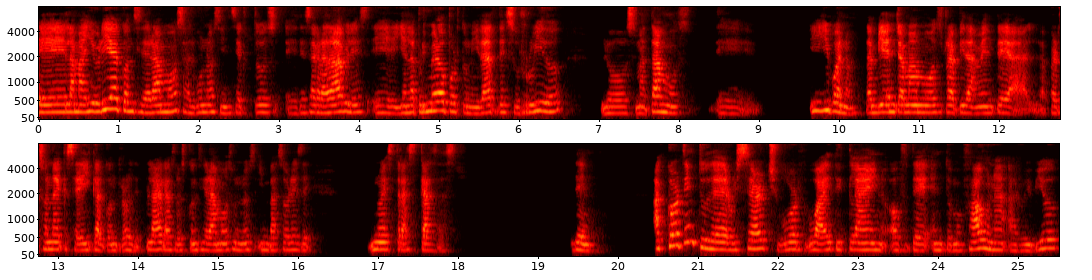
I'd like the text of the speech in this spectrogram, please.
Eh, la mayoría consideramos algunos insectos eh, desagradables eh, y en la primera oportunidad de su ruido los matamos. y bueno, también llamamos rápidamente a la persona que se dedica al control de plagas, los consideramos unos invasores de nuestras casas. According to the Research Worldwide Decline of the Entomofauna, a review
